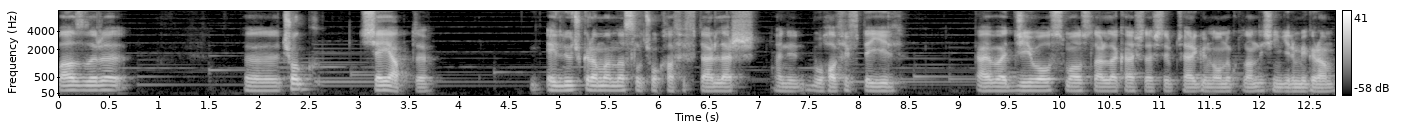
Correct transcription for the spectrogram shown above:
bazıları e, çok şey yaptı. 53 grama nasıl çok hafif derler. Hani bu hafif değil. Galiba G-Wolf mouse'larla karşılaştırıp her gün onu kullandığı için 20 gram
